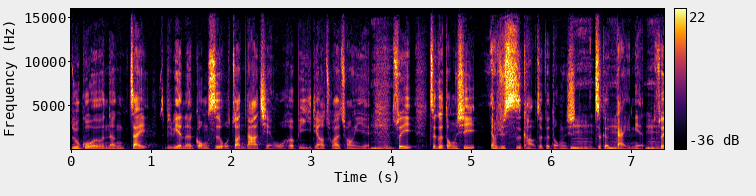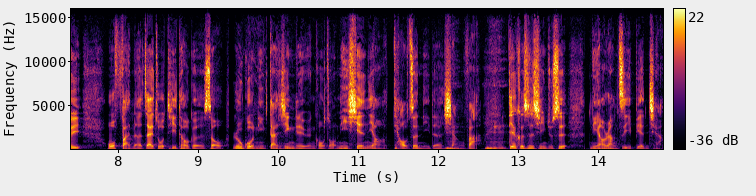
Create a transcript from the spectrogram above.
如果能在别人的公司我赚大钱，我何必一定要出来创业？所以这个东西要去思考这个东西，这个概念。所以我反而在做 TikTok 的时候，如果你担心你的员员工中，你先要调整你的想法。嗯，第二个事情就是你要让自己变强，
